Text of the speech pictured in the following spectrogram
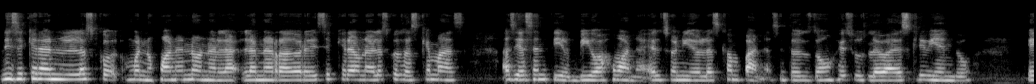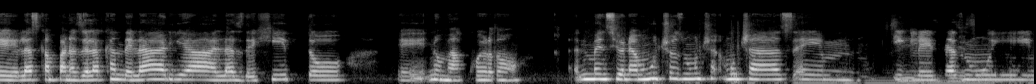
dice que eran las cosas, bueno, Juana no, la, la narradora dice que era una de las cosas que más hacía sentir viva a Juana, el sonido de las campanas. Entonces don Jesús le va describiendo eh, las campanas de la Candelaria, las de Egipto, eh, no me acuerdo, menciona muchos, mucha- muchas em, Sí, iglesias muy,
